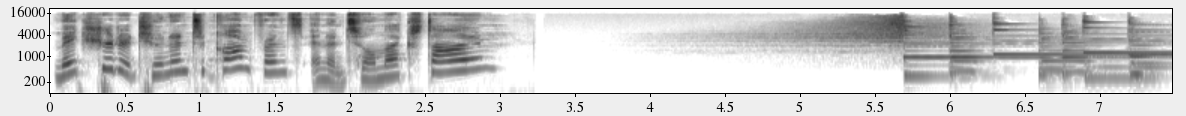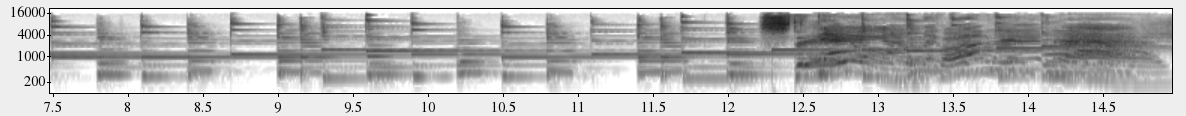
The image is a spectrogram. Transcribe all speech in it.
Make sure to tune into conference, and until next time. Stay on the covenant path.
